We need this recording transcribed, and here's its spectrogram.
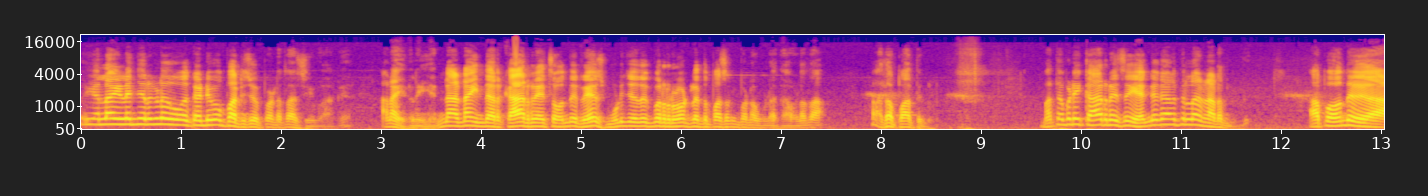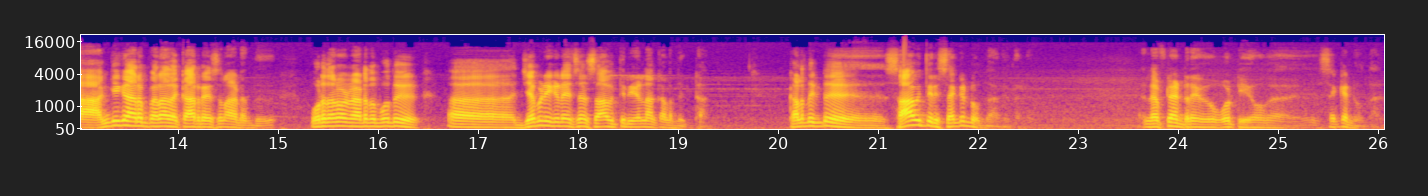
எல்லா இளைஞர்களும் கண்டிப்பாக பார்ட்டிசிபேட் பண்ண தான் செய்வாங்க. ஆனால் இதில் என்னன்னா இந்த கார் ரேஸை வந்து ரேஸ் முடிஞ்சதுக்கு பிறகு ரோட்டில் இந்த பசங்க பண்ணக்கூடாது அவ்வளோதான் அதை பார்த்துக்கணும். மற்றபடி கார் ரேஸு எங்கள் காலத்தில் நடந்தது? அப்போ வந்து அங்கீகாரம் பெறாத கார் ரேஸ்லாம் நடந்தது. ஒரு தடவை நடந்தபோது ஜெமினி கணேசன் சாவித்திரி எல்லாம் கலந்துக்கிட்டாங்க. கலந்துக்கிட்டு சாவித்திரி செகண்ட் வந்தாங்க லெஃப்ட் ஹேண்ட் டிரைவ் ஓட்டி அவங்க செகண்ட் வந்தாங்க.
